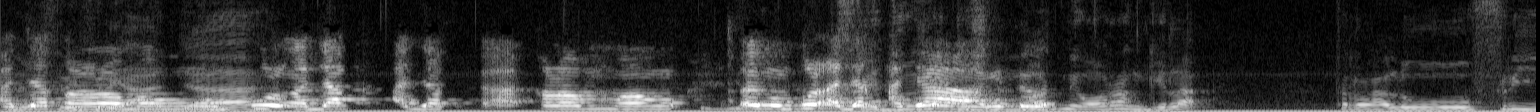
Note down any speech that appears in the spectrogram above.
Aja kalau mau aja. ngumpul ngajak ajak kalau mau eh, ngumpul ajak Schedule-nya aja gitu. nih orang gila. Terlalu free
